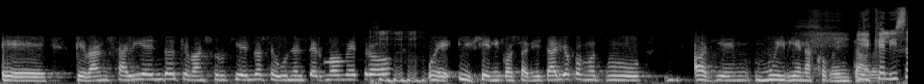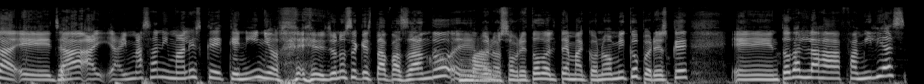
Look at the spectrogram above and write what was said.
eh, que van saliendo y que van surgiendo según el termómetro pues, higiénico-sanitario, como tú aquí muy bien has comentado. Y es que, Lisa, eh, ya hay, más animales que, niños. Yo no sé qué está pasando, eh, bueno, sobre todo el tema económico, pero es que en todas las familias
